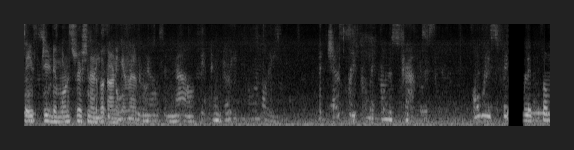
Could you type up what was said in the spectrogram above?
സേഫ്റ്റി ഡെമോൺസ്ട്രേഷൻ ആണ് ഇപ്പൊ കാണിക്കുന്നത്. നമ്മളിപ്പം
